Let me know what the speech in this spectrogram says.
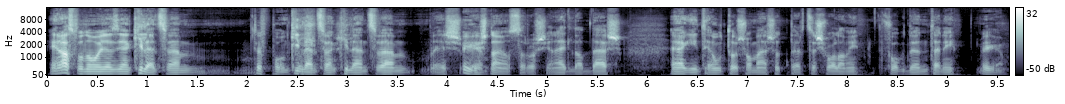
Én azt mondom, hogy ez ilyen 90 Több pontos. 90-90 és, Igen. és nagyon szoros ilyen egylabdás. Megint ilyen utolsó másodperces valami fog dönteni. Igen.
